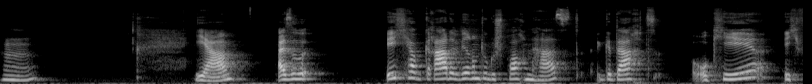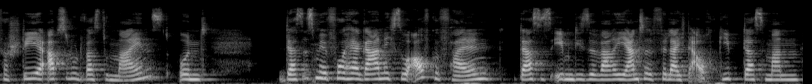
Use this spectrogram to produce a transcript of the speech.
Hm. Ja, also ich habe gerade, während du gesprochen hast, gedacht, okay, ich verstehe absolut, was du meinst und das ist mir vorher gar nicht so aufgefallen, dass es eben diese Variante vielleicht auch gibt, dass man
